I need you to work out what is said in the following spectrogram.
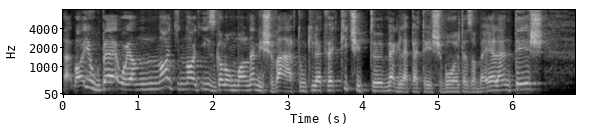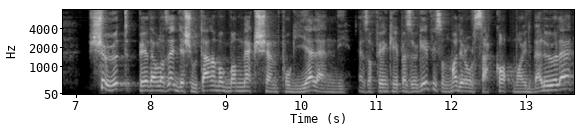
hát valljuk be, olyan nagy-nagy izgalommal nem is vártunk, illetve egy kicsit meglepetés volt ez a bejelentés. Sőt, például az Egyesült Államokban meg sem fog jelenni ez a fényképezőgép, viszont Magyarország kap majd belőle,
